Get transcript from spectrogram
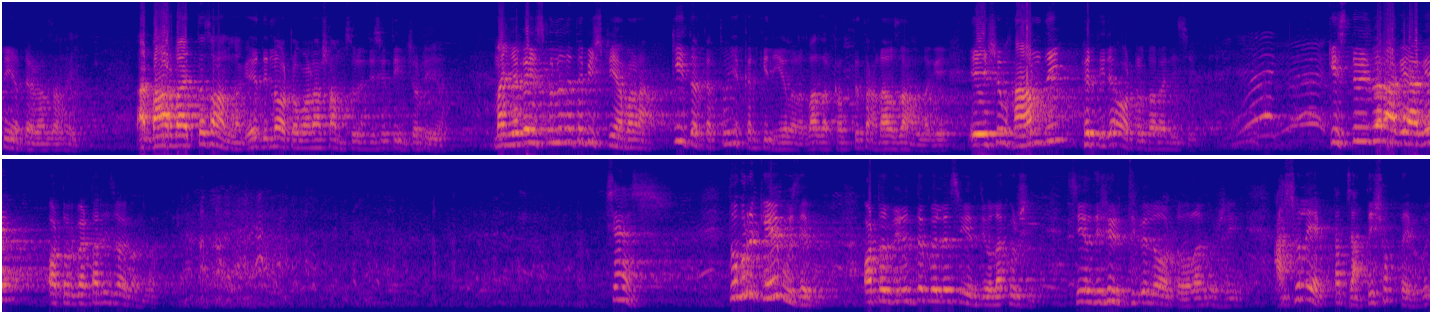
টিয়া দেড় হাজার হয়। আর বার বাইর তো চালান লাগে। এদিন অটো ভাড়া সামসুরি দিছে তিনশো টিয়া। মাইয়াকে স্কুলে যেতে বিশ টিয়া ভাড়া কি দরকার? তুই এখান কি নিয়ে এলো না বাজার কাছতে তাঁরাও জানা লাগে। এইসব হাম দি হেতিরা অটো ধরা দিছে। কিস্তি হইবার আগে আগে অটোর ব্যাটারি জয় বাংলা। শেষ। তোমরা কে বুঝে অটোর বিরুদ্ধে করলে সিএনজি ওলা খুশি, সিএনজির বিরুদ্ধে করলে অটো ওলা খুশি। আসলে একটা জাতি সত্তা এভাবে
